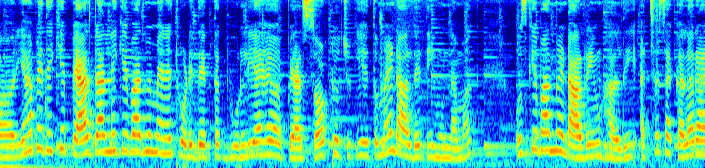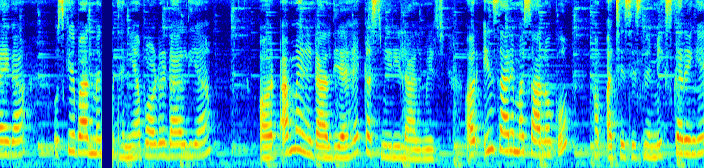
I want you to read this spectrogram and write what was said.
और यहाँ पे देखिए, प्याज डालने के बाद में मैंने थोड़ी देर तक भून लिया है और प्याज सॉफ्ट हो चुकी है तो मैं डाल देती हूँ नमक। उसके बाद मैं डाल रही हूँ हल्दी। अच्छा सा कलर आएगा। उसके बाद मैंने धनिया पाउडर डाल दिया और अब मैंने डाल दिया है कश्मीरी लाल मिर्च। और इन सारे मसालों को हम अच्छे से इसमें मिक्स करेंगे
